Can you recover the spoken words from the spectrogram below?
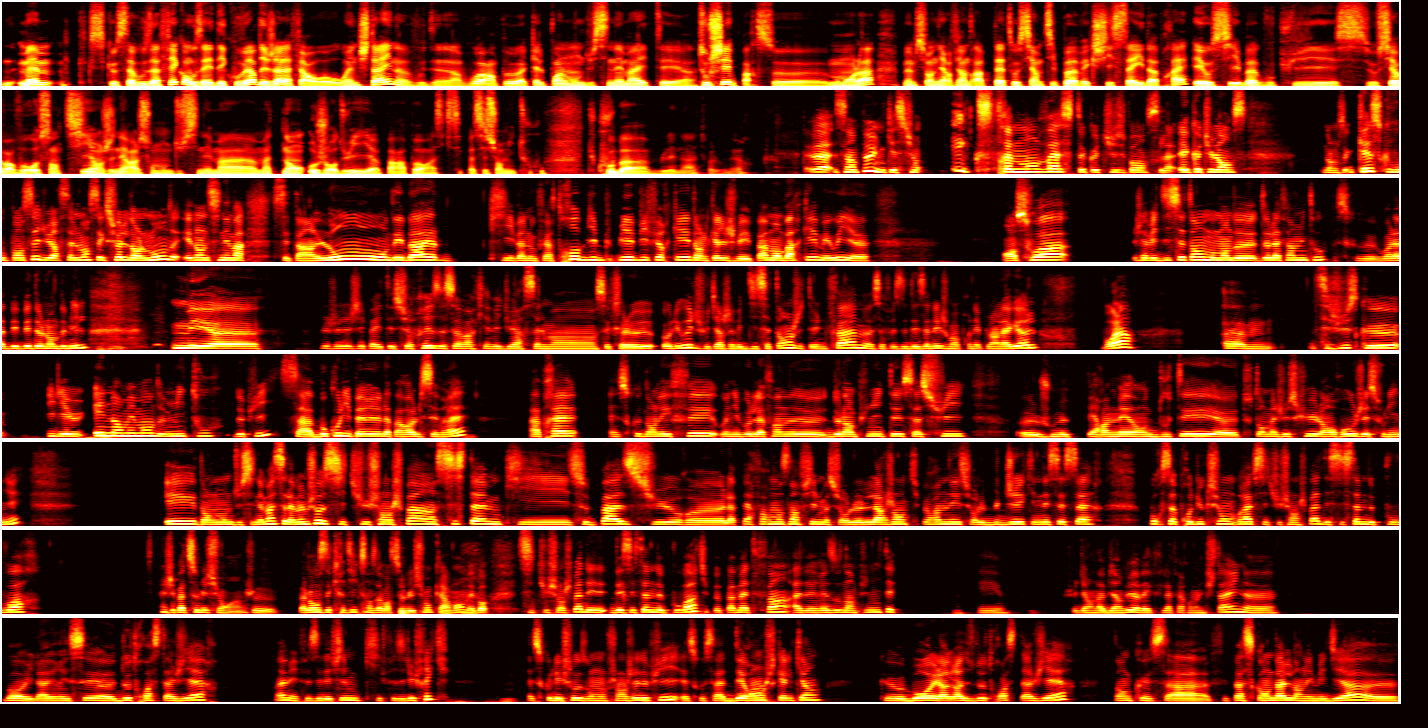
même ce que ça vous a fait quand vous avez découvert déjà l'affaire Weinstein, vous euh, voir un peu à quel point le monde du cinéma était euh, touché par ce moment-là, même si on y reviendra peut-être aussi un petit peu avec She Said après, et aussi bah, que vous puissiez aussi avoir vos ressentis en général sur le monde du cinéma euh, maintenant, aujourd'hui, par rapport à ce qui s'est passé sur MeToo. Du coup, bah, Léna, toi l'honneur. C'est un peu une question extrêmement vaste que tu penses là et que tu lances. Le- Qu'est-ce que vous pensez du harcèlement sexuel dans le monde et dans le cinéma? C'est un long débat qui va nous faire trop bi- bi- bifurquer, dans lequel je vais pas m'embarquer, mais oui, euh, en soi, j'avais 17 ans au moment de, de l'affaire MeToo, parce que voilà, bébé de l'an 2000. Mais euh, je j'ai pas été surprise de savoir qu'il y avait du harcèlement sexuel à Hollywood. Je veux dire, j'avais 17 ans, j'étais une femme, ça faisait des années que je m'en prenais plein la gueule. Voilà. Euh, c'est juste que il y a eu énormément de MeToo depuis. Ça a beaucoup libéré la parole, c'est vrai. Après, est-ce que dans les faits, au niveau de la fin de, l'impunité, ça suit? Euh, Je me permets d'en douter, euh, tout en majuscule, en rouge et souligné. Et dans le monde du cinéma, c'est la même chose. Si tu changes pas un système qui se base sur la performance d'un film, sur l'argent qu'il peut ramener, sur le budget qui est nécessaire pour sa production, bref, si tu changes pas des systèmes de pouvoir, j'ai pas de solution. hein. Je balance des critiques sans avoir de solution, clairement. Mais bon, si tu changes pas des, des systèmes de pouvoir, tu peux pas mettre fin à des réseaux d'impunité. Et je veux dire, on l'a bien vu avec l'affaire Weinstein. euh, bon, il a agressé euh, deux, trois stagiaires. Ouais, mais il faisait des films qui faisaient du fric. Mm. Est-ce que les choses ont changé depuis? Est-ce que ça dérange quelqu'un que, bon, il agresse deux, trois stagiaires? Tant que ça fait pas scandale dans les médias, euh,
